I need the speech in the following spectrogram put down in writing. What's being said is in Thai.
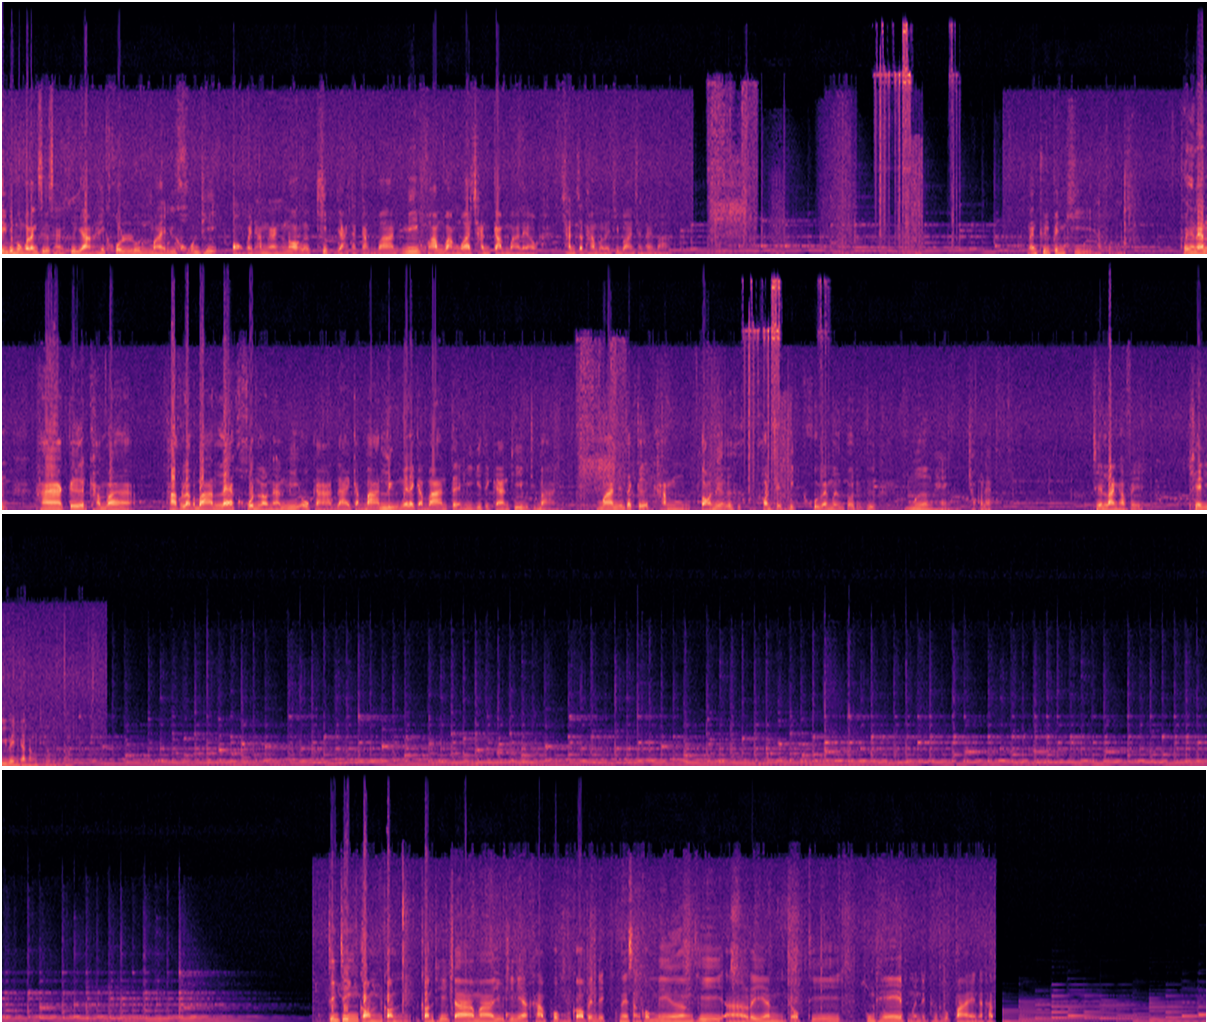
สิ่งที่ผมกำลังสื่อสารคืออยากให้คนรุ่นใหม่หรือคนที่ออกไปทำงานข้างนอก แล้วคิดอยากจะกลับบ้าน มีความหวังว่าฉันกลับมาแล้ว ฉันจะทำอะไรที่บ้านฉันได้บ้าง นั่นคือเป็นคีย์ครับผม เพราะฉะนั้นหากเกิดคำว่าพาคนรักกลับบ้าน และคนเหล่านั้นมีโอกาสได้กลับบ้าน หรือไม่ได้กลับบ้าน แต่มีกิจการที่อยู่ที่บ้านเนี่ยมันจะเกิดคำต่อเนื่องก็คือคอนเซ็ปที่คุยไว้เมื่อต้นก็คือ เมืองแห่งช็อกโกแลต เช่นร้านคาเฟ่เช่นอีเวนต์การท่องเที่ยวเป็นต้น จริงๆ ก่อนก่อนก่อนที่จะมาอยู่ที่เนี่ยครับ ผมก็เป็นเด็กในสังคมเมืองที่อ่าเรียนจบที่ กรุงเทพเหมือนเด็กทั่วๆไปนะครับ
